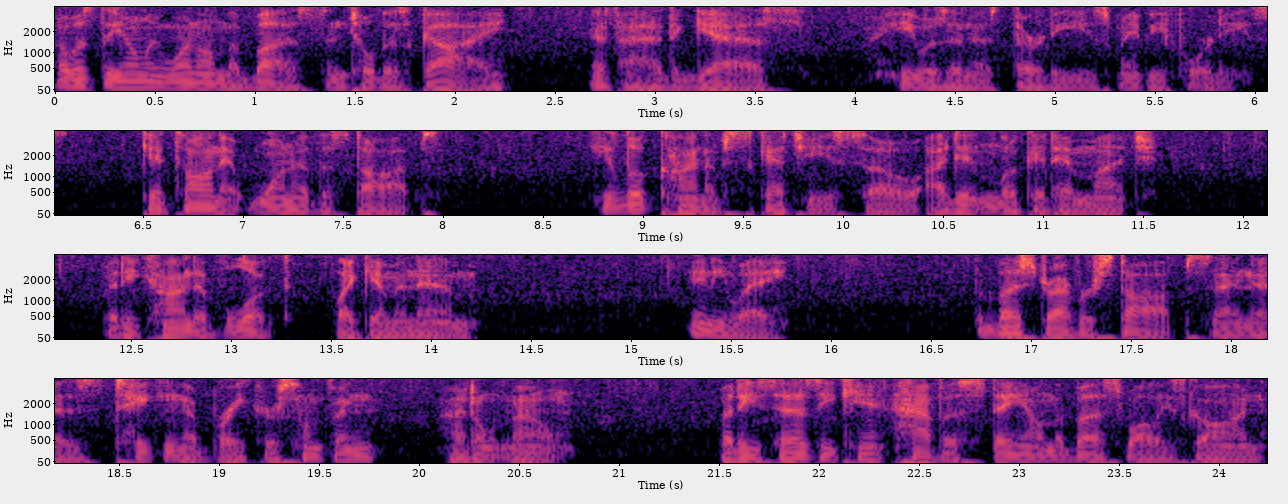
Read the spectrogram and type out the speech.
I was the only one on the bus until this guy, if I had to guess, he was in his 30s, maybe 40s, gets on at one of the stops. He looked kind of sketchy, so I didn't look at him much, but he kind of looked like Eminem. Anyway, the bus driver stops and is taking a break or something. I don't know. But he says he can't have us stay on the bus while he's gone,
